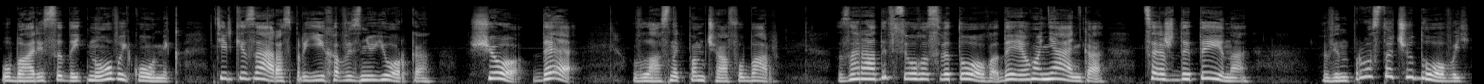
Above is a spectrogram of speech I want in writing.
У барі сидить новий комік, тільки зараз приїхав із Нью-Йорка. Що, де? Власник помчав у бар. Заради всього святого, де його нянька? Це ж дитина. Він просто чудовий,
